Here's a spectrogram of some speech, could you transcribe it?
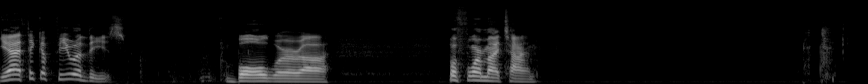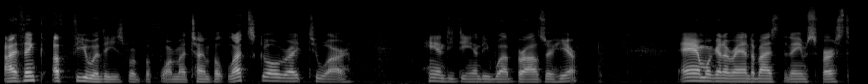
Yeah, I think a few of these bowl were uh, before my time. I think a few of these were before my time, but let's go right to our handy dandy web browser here. And we're going to randomize the names first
